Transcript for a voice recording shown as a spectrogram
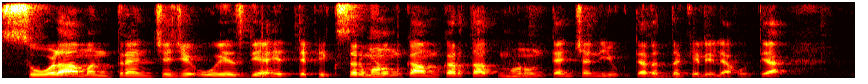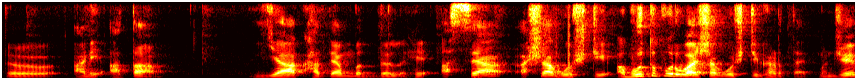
सोळा मंत्र्यांचे जे ओ एस डी आहेत ते फिक्सर म्हणून काम करतात म्हणून त्यांच्या नियुक्त्या रद्द केलेल्या होत्या. आणि आता या खात्यांबद्दल हे अशा अशा गोष्टी अभूतपूर्व अशा गोष्टी घडत आहेत म्हणजे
